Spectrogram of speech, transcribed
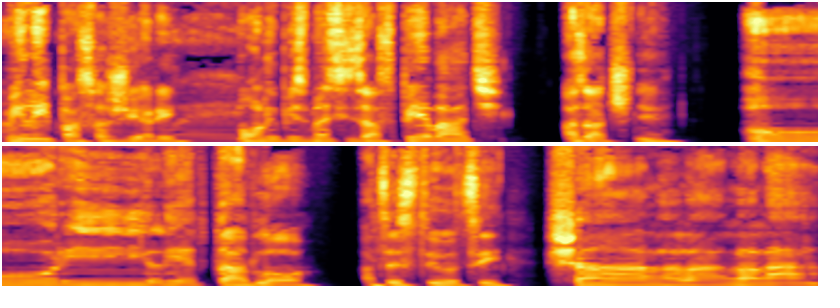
Milí pasažieri, mohli by sme si zaspievať? A začne. Horí lietadlo a cestujúci šalalalala.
